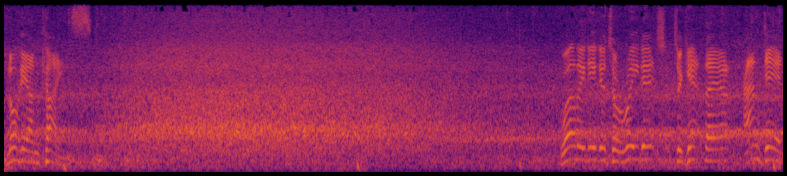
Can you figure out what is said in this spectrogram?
Florian Kainz. Well, he needed to read it to get there, and did.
